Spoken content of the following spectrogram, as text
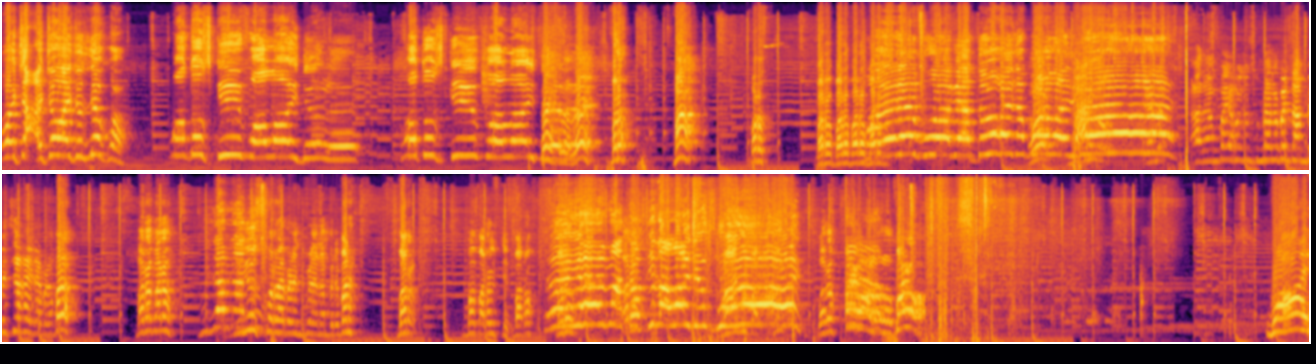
ওই চা আচ্ছা ভাই জলদি কো কত কি বলাই দে রে? কত কি বলাই দে রে? বারো বারো বারো বারো বারো বারো আরে বুয়া বে তোর কই না বড় ভাই আর আম ভাই এখন তুমি আনাম ভাই দাম বেশি খাই যাবে বারো। বারো বারো। বুঝলাম না ইউজ করা তুমি আনাম ভাই বারো। বারো বা- বারো হইছে বারো বারো বারো। বারো ভাই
